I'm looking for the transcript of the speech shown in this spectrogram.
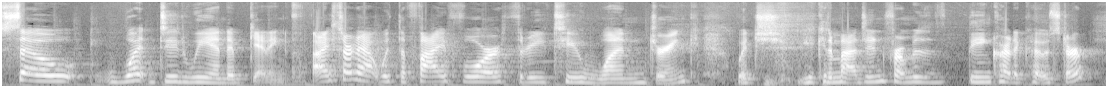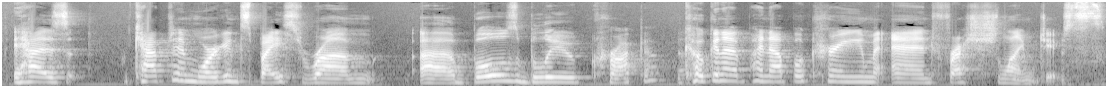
so what did we end up getting? I started out with the five, four, three, two, one drink, which you can imagine from the Incredicoaster. It has Captain Morgan spiced rum, uh, Bols Blue Kraken, coconut pineapple cream, and fresh lime juice.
